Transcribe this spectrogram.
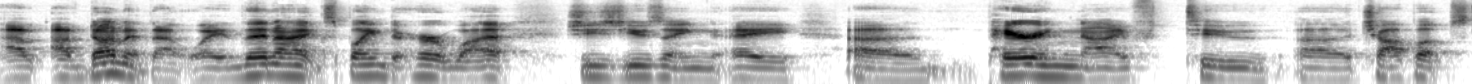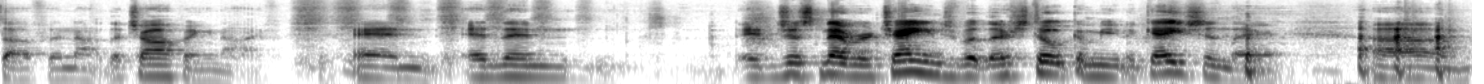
I, have done it that way." Then I explain to her why she's using a uh, paring knife to uh, chop up stuff and not the chopping knife, and and then it just never changed. But there's still communication there. Um,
